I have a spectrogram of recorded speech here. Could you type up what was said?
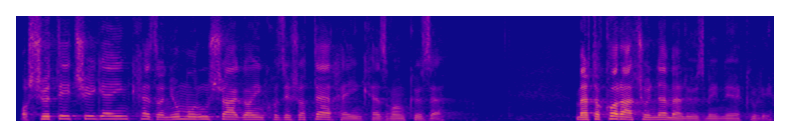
a sötétségeinkhez, a nyomorúságainkhoz és a terheinkhez van köze. Mert a karácsony nem előzmény nélküli,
